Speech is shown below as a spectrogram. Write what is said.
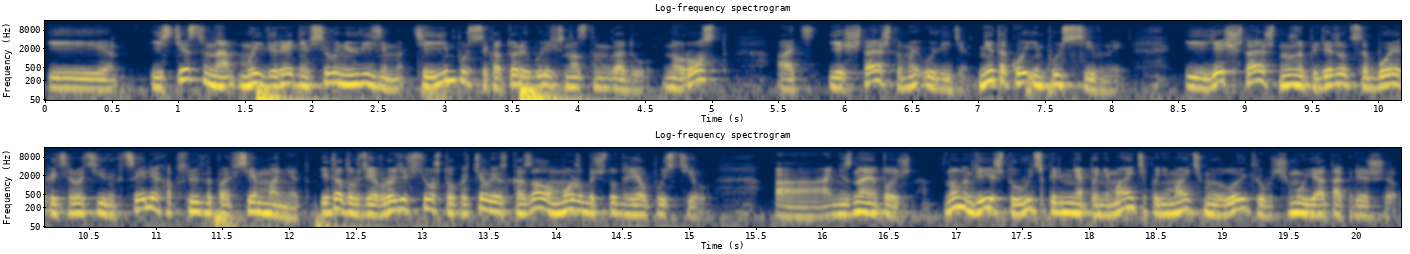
И, естественно, мы, вероятнее всего, не увидим те импульсы, которые были в 2017 году. Но рост, а, я считаю, что мы увидим. Не такой импульсивный. И я считаю, что нужно придерживаться более консервативных целях абсолютно по всем монетам. Итак, друзья, вроде все, что хотел, я сказал. Может быть, что-то я упустил. А, не знаю точно. Но надеюсь, что вы теперь меня понимаете, понимаете мою логику, почему я так решил.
